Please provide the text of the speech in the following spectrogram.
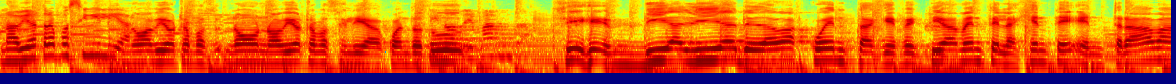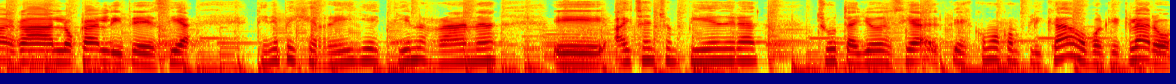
No había otra posibilidad. No había otra, no, no había otra posibilidad. Cuando tú... demanda. Sí, día a día te dabas cuenta que efectivamente la gente entraba acá al local y te decía, tiene pejerreyes, tiene rana, eh, hay chancho en piedra. Chuta, yo decía, es como complicado, porque claro,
